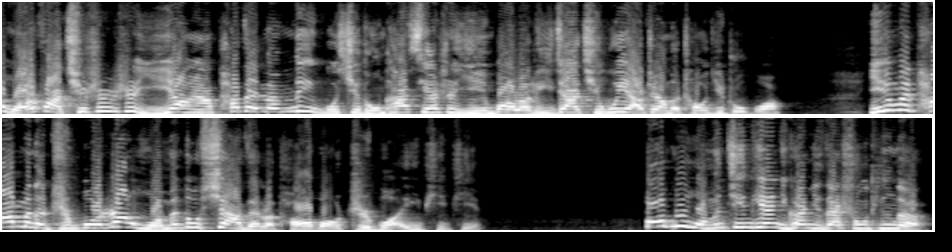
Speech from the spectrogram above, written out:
的玩法其实是一样呀，它在那内部系统，它先是引爆了李佳琦、薇娅这样的超级主播，因为他们的直播让我们都下载了淘宝直播 APP，包括我们今天你看你在收听的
